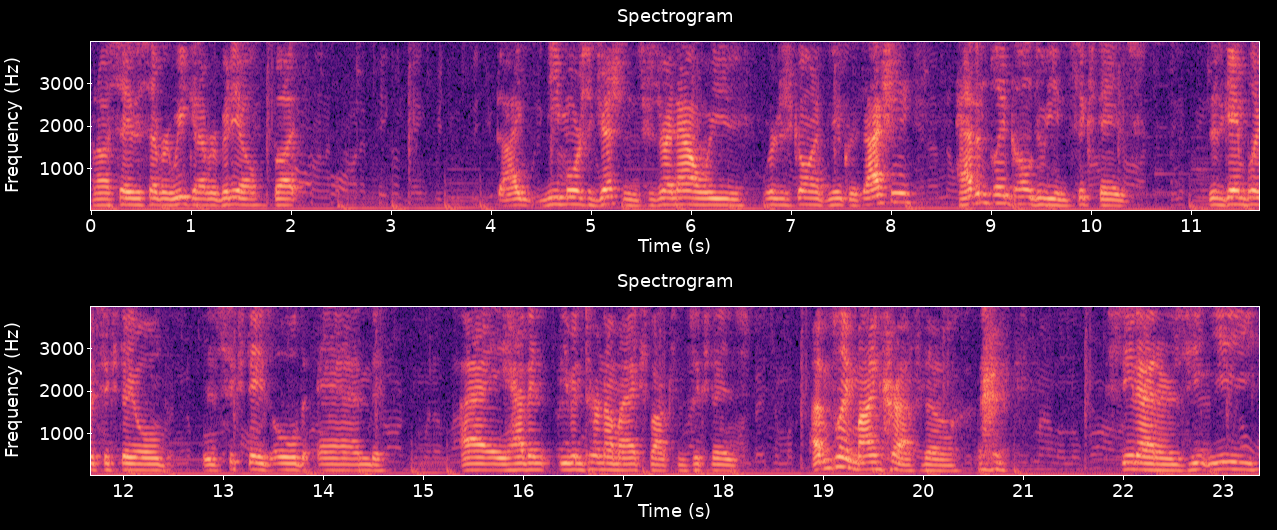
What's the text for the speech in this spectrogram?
And I say this every week in every video, but I need more suggestions because right now we we're just going at. I actually haven't played Call of Duty in six days. This gameplay is six day old is six days old, and I haven't even turned on my Xbox in six days. I've been playing Minecraft though. C9ers, he, he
